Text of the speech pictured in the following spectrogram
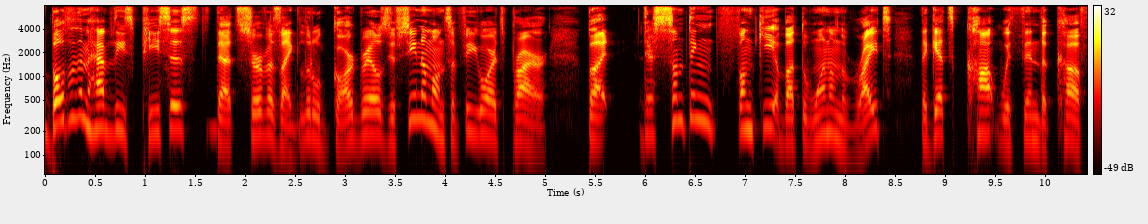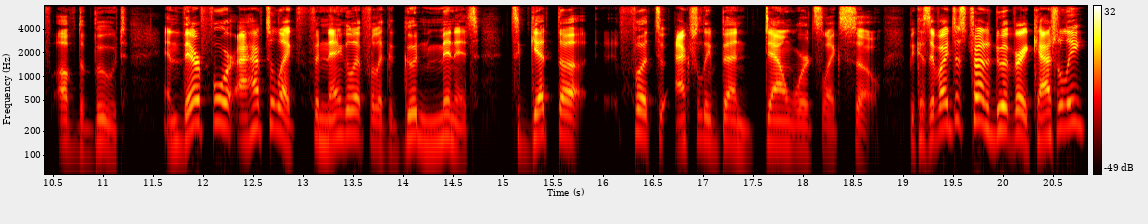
both of them have these pieces that serve as like little guardrails. You've seen them on some Figuarts prior, but there's something funky about the one on the right that gets caught within the cuff of the boot. And therefore, I have to like finagle it for like a good minute to get the foot to actually bend downwards like so. Because if I just try to do it very casually,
